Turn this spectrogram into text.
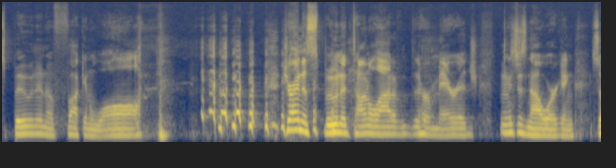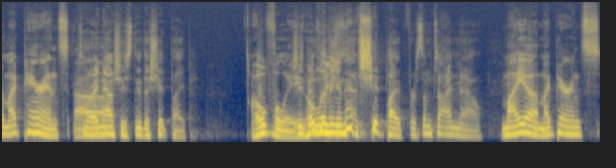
spooning a fucking wall. trying to spoon a tunnel out of her marriage. It's just not working. So my parents, So uh, right now she's through the shit pipe. hopefully, She's been hopefully living in that shit pipe for some time now. My uh, my parents.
